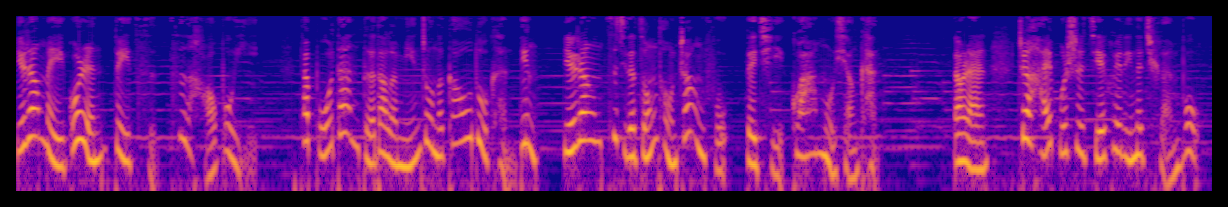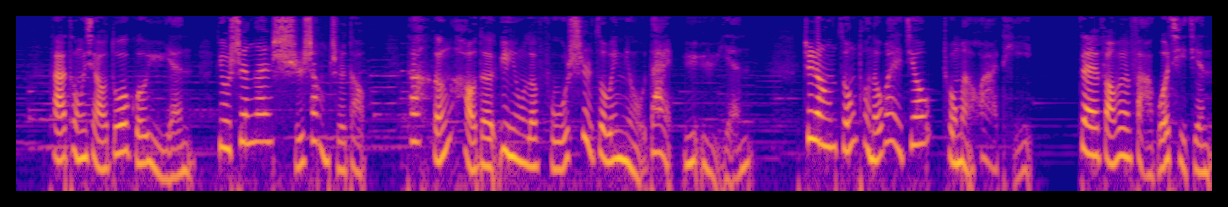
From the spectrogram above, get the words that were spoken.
也让美国人对此自豪不已。他不但得到了民众的高度肯定，也让自己的总统丈夫对其刮目相看。当然，这还不是杰奎琳的全部。他通晓多国语言，又深谙时尚之道，他很好的运用了服饰作为纽带与语言，这让总统的外交充满话题。在访问法国期间，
